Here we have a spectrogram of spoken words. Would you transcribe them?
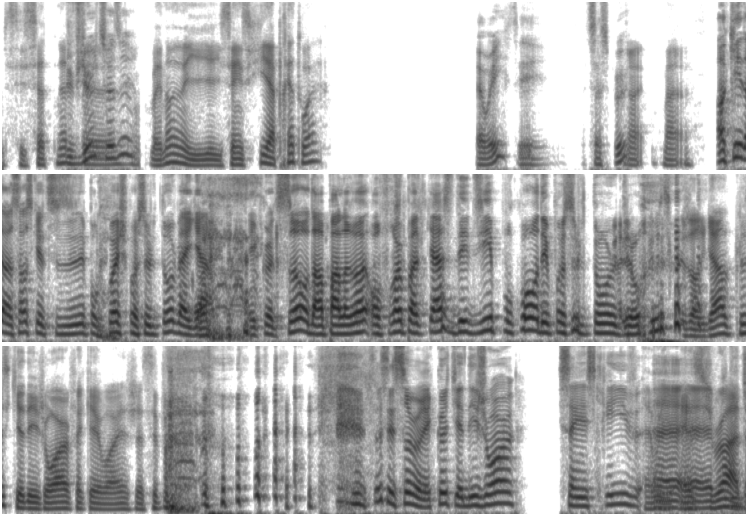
C'est 7 9 Plus vieux, tu veux dire? Ben non, il, il s'inscrit après toi. Ben oui, c'est ça se peut. Ouais, ben, Ok, dans le sens que tu disais pourquoi je suis pas sur le tour? Ben, regarde, écoute ça, on en parlera. On fera un podcast dédié pourquoi on n'est pas sur le tour, Joe. plus que je regarde, plus qu'il y a des joueurs, fait que ouais, je sais pas. ça, c'est sûr. Écoute, il y a des joueurs qui s'inscrivent. Ah oui, euh, Ezra Road,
